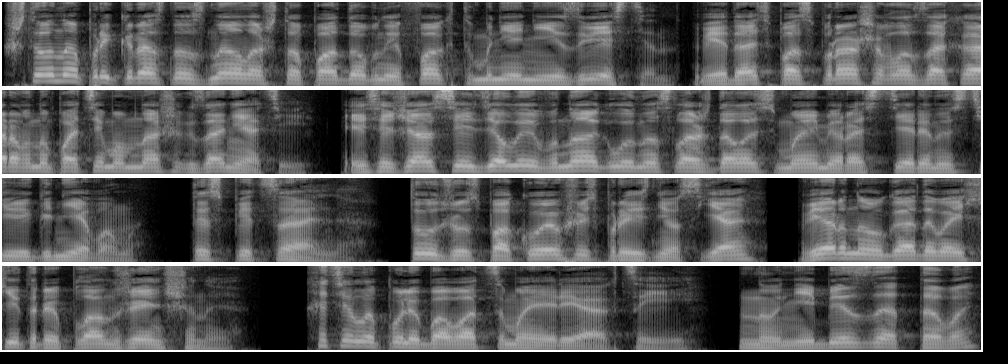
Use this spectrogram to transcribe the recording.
что она прекрасно знала, что подобный факт мне неизвестен. Видать, поспрашивала Захаровну по темам наших занятий. И сейчас сидела и в наглую наслаждалась моими растерянностью и гневом. «Ты специально». Тут же успокоившись, произнес я, верно угадывая хитрый план женщины. Хотела полюбоваться моей реакцией. Но не без этого.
